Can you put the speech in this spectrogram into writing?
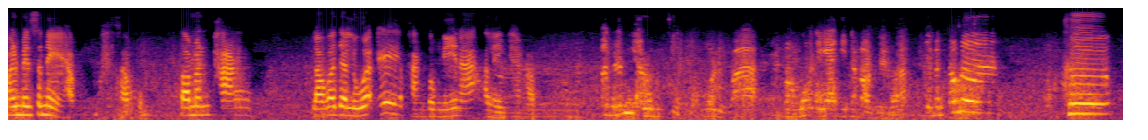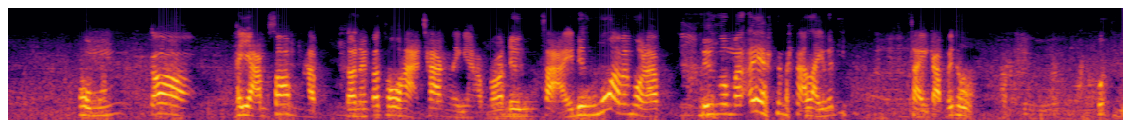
มันเป็นเสน่ห์ครับครับผมตอนมันพัง เราก็จะรู้ว่า เอ๊ะพังตรงนี้นะอะไรเงี้ยครับตอนนั้นมีอารมณ์เสียโหรือว่ามองโลกในแง่ดีตลอดเลยว่าเดี๋ยวมันก็มา คือผมก็พยายามซ่อมครับ ตอนนั้นก็โทรหาช่างอะไรเงี้ยครับก็ดึงสายดึงมั่วไปหมดครับ ดึงออกมาเอ๊ะมันอะไรวะนี่ใส่กลับไม่ถูก ครับพูดถึง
